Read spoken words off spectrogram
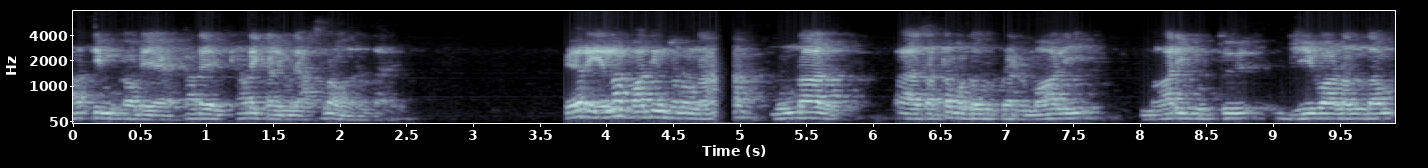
அதிமுகவுடைய காடை காரைக்காலிமலை ஹசனா வந்திருந்தாரு வேற எல்லாம் பார்த்தீங்கன்னு சொன்னோம்னா முன்னாள் சட்டமன்ற உறுப்பினர் மாலி மாரிமுத்து ஜீவானந்தம்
